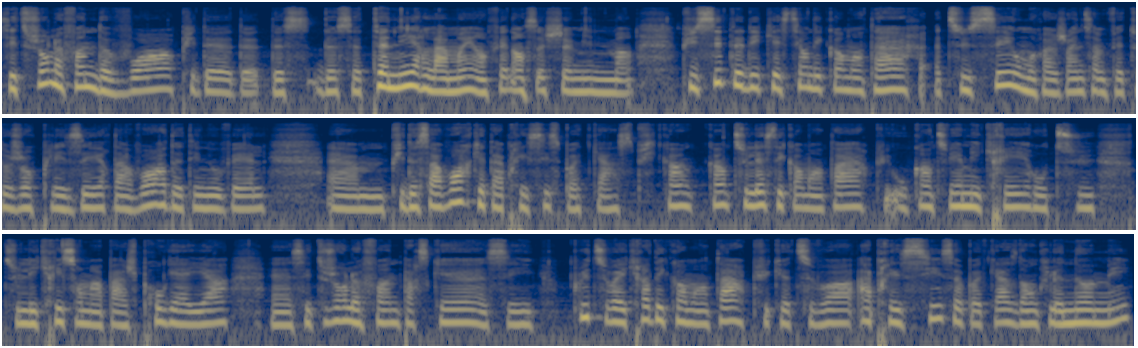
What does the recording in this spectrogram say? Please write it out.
C'est toujours le fun de voir puis de, de, de, se tenir la main en fait dans ce cheminement. Puis si tu as des questions, des commentaires, tu sais où me rejoindre. Ça me fait toujours plaisir d'avoir de tes nouvelles euh, puis de savoir que tu apprécies ce podcast. Puis quand, quand tu laisses tes commentaires, puis, ou quand tu viens m'écrire ou tu, tu l'écris sur ma page Pro Gaia, euh, c'est toujours le fun parce que c'est plus tu vas écrire des commentaires puis que tu vas apprécier ce podcast, donc le nommer,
